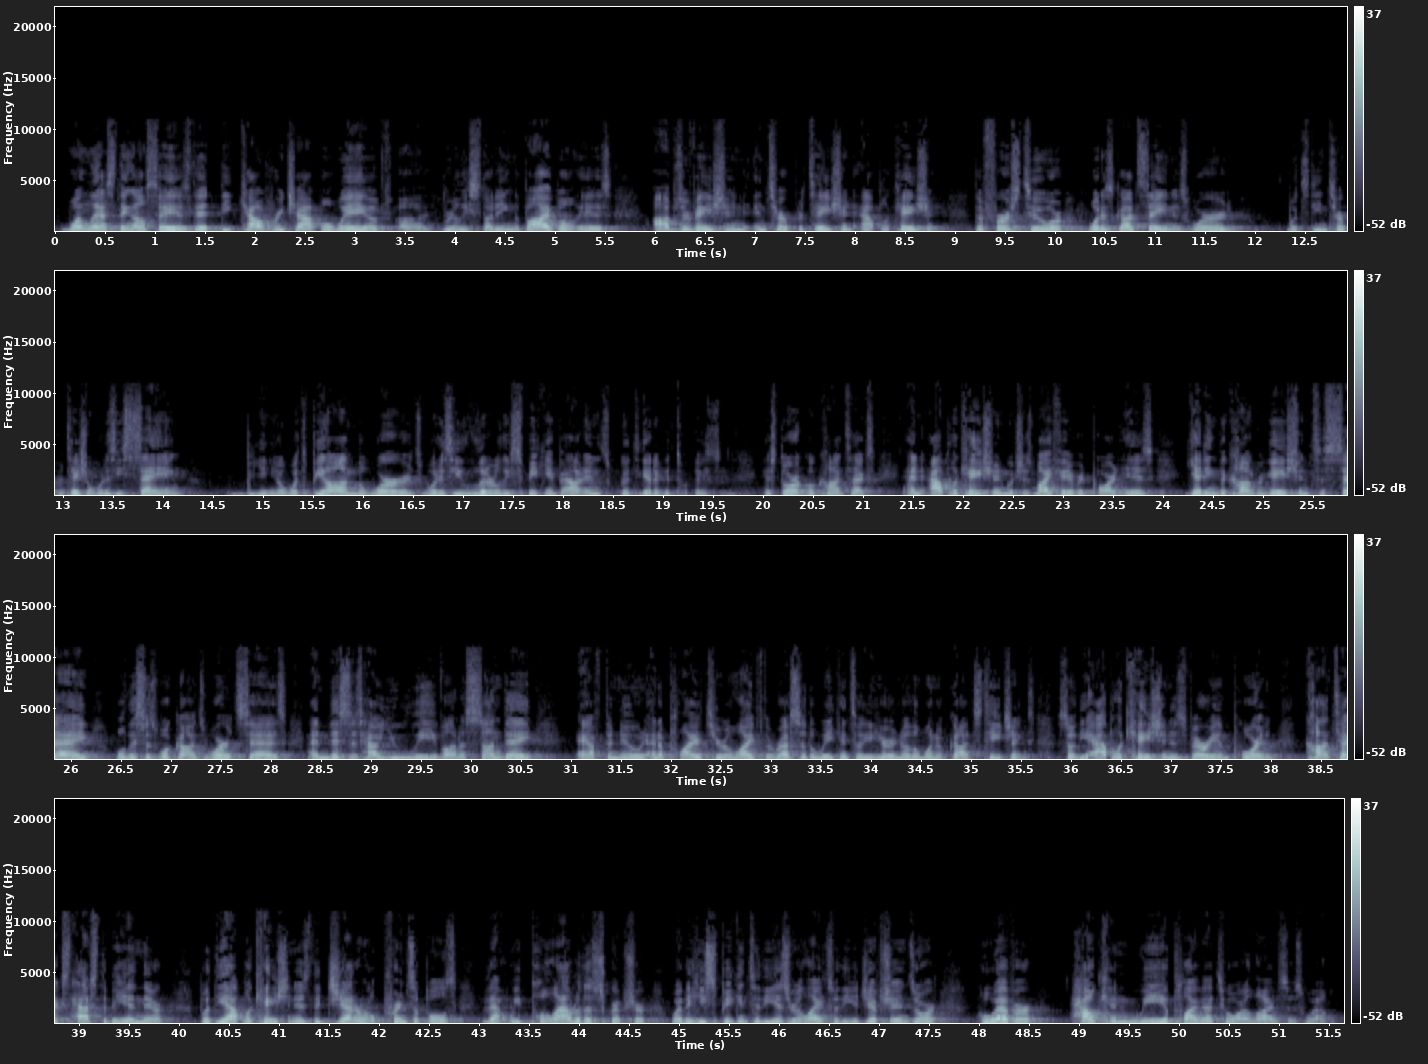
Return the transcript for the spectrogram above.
one last thing I'll say is that the Calvary Chapel way of uh, really studying the Bible is observation, interpretation, application. The first two are what does God say in His Word? What's the interpretation? What is He saying? You know, what's beyond the words? What is He literally speaking about? And it's good to get a historical context. And application, which is my favorite part, is getting the congregation to say, well, this is what God's Word says, and this is how you leave on a Sunday afternoon and apply it to your life the rest of the week until you hear another one of God's teachings. So the application is very important. Context has to be in there, but the application is the general principles that we pull out of the scripture, whether he's speaking to the Israelites or the Egyptians or whoever, how can we apply that to our lives as well?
